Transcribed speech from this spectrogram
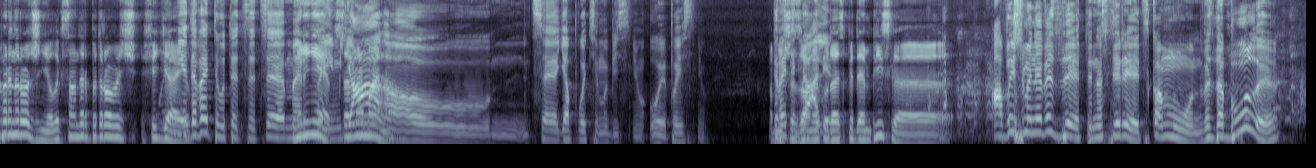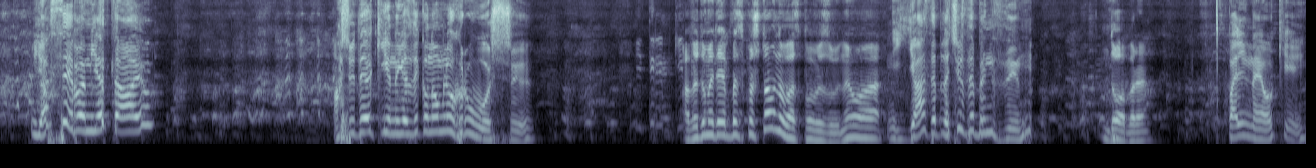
при народженні Олександр Петрович Ні, давайте от це, це мертве Ні-ні, все ім'я. нормально. а, о, Це я потім об'ясню. Ой, поясню. А ми давайте ще з вами далі. кудись підемо після. А ви ж мене везете на сирець, камон. Ви забули? Я все пам'ятаю. А що ти кину? Я зекономлю гроші. А ви думаєте, я безкоштовно вас повезу? Ну, а, Я заплачу за бензин. добре. Пальне, окей.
